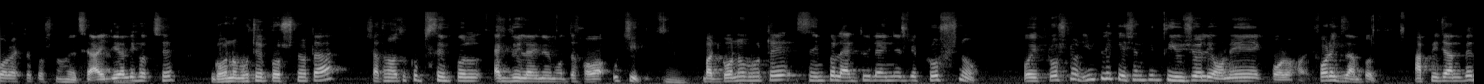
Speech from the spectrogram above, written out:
বড় একটা প্রশ্ন হয়েছে। আইডিয়ালি হচ্ছে গণভোটের প্রশ্নটা সাধারণত খুব সিম্পল এক দুই লাইনের মধ্যে হওয়া উচিত। বাট গণভোটে সিম্পল এক দুই লাইনের যে প্রশ্ন ওই প্রশ্নের ইমপ্লিকেশন কিন্তু ইউজুয়ালি অনেক বড় হয়। ফর এক্সাম্পল আপনি জানবেন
